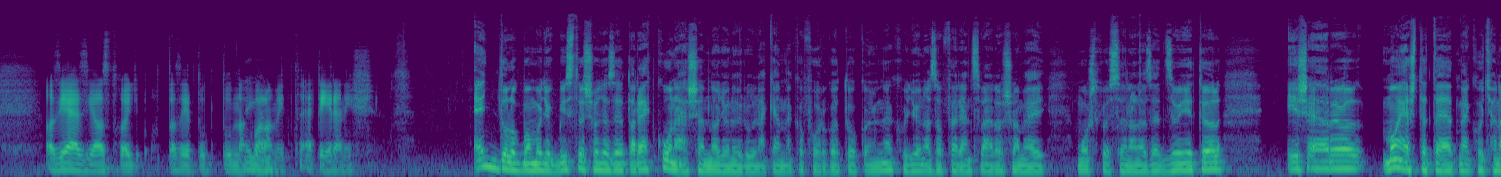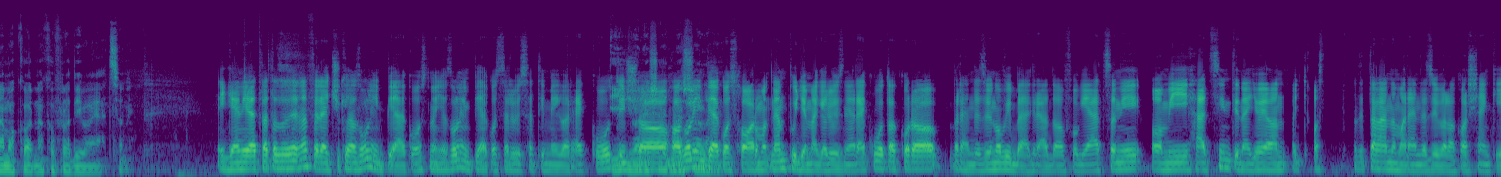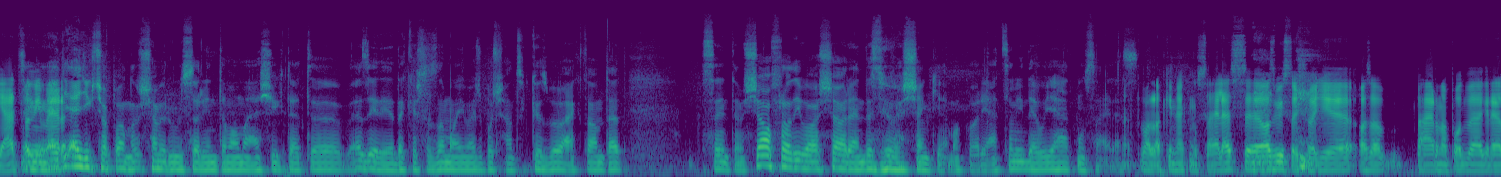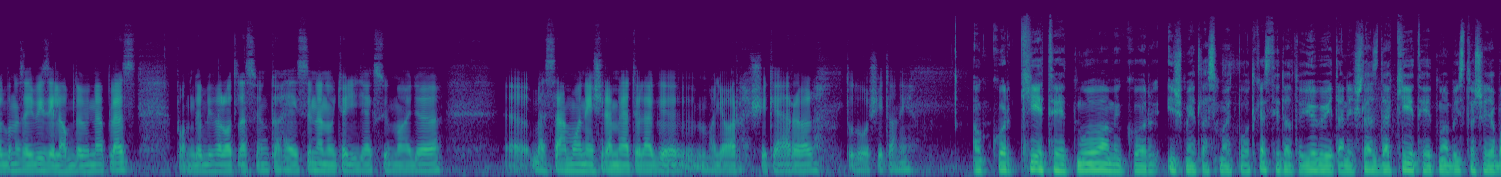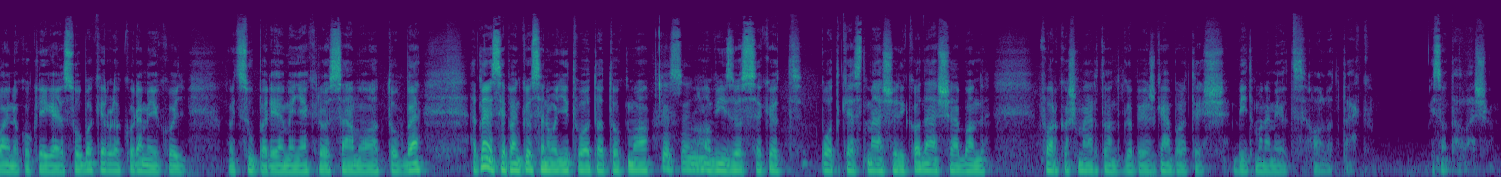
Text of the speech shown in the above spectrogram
az jelzi azt, hogy ott azért tudnak Igen. valamit etéren is. Egy dologban vagyok biztos, hogy azért a Rekkónál sem nagyon örülnek ennek a forgatókönyvnek, hogy jön az a Ferencváros, amely most köszön el az edzőjétől, és erről ma este tehetnek, hogyha nem akarnak a Fradival játszani. Igen, illetve hát az azért ne felejtsük el az olimpiákoszt, mert az olimpiákos előzheti még a rekót, és a, ha az olimpiákos harmad nem tudja megelőzni a rekót, akkor a rendező Novi Belgráddal fog játszani, ami hát szintén egy olyan, hogy azt talán nem a rendezővel akar senki játszani, egy, mert... Egy, egyik csapatnak sem örül szerintem a másik, tehát ezért érdekes ez a mai meccs, bocsánat, hogy közbevágtam, tehát Szerintem se a Fradival, se a rendezővel senki nem akar játszani, de ugye hát muszáj lesz. Hát valakinek muszáj lesz. Az biztos, hogy az a pár napot Belgrádban az egy vízilabda ünnep lesz. Pont Göbivel ott leszünk a helyszínen, úgyhogy igyekszünk majd beszámolni, és remélhetőleg magyar sikerről tudósítani akkor két hét múlva, amikor ismét lesz majd podcast, tehát a jövő héten is lesz, de két hét múlva biztos, hogy a bajnokok ligája szóba kerül, akkor reméljük, hogy, hogy szuper élményekről számolhattok be. Hát nagyon szépen köszönöm, hogy itt voltatok ma Köszönjük. a Víz Összeköt podcast második adásában. Farkas Márton, Göbös Gábort és Bitman Emilt hallották. Viszont hallásra.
